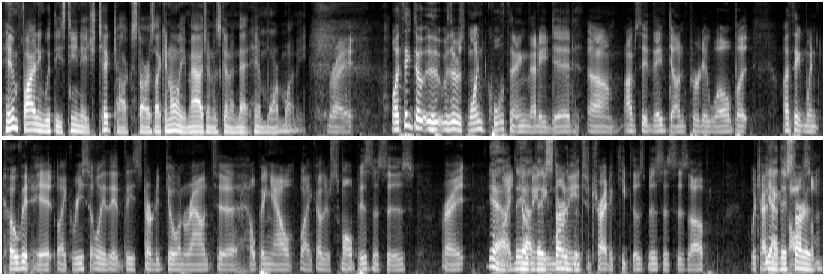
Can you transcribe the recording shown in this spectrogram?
him fighting with these teenage TikTok stars, I can only imagine is going to net him more money. Right. Well, I think that uh, there was one cool thing that he did. Um, obviously, they've done pretty well, but I think when COVID hit, like recently, they, they started going around to helping out like other small businesses, right? Yeah, and, like they- yeah, they started money the- to try to keep those businesses up, which I Yeah, think they is started- awesome.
